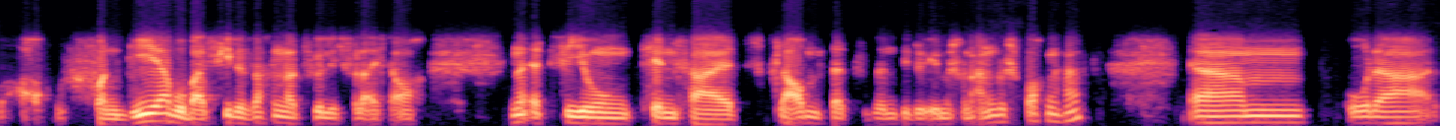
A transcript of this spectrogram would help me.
auch von dir, wobei viele Sachen natürlich vielleicht auch ne, Erziehung, Kindheit, Glaubenssätze sind, die du eben schon angesprochen hast. Ähm, oder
